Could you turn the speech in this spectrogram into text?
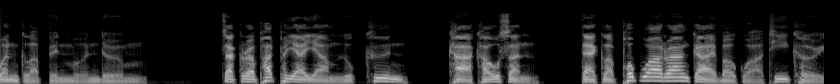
วันกลับเป็นเหมือนเดิม จักรพรรดิพยายามลุกขึ้น ขาเขาสั่น แต่กลับพบว่าร่างกายเบากว่าที่เคย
